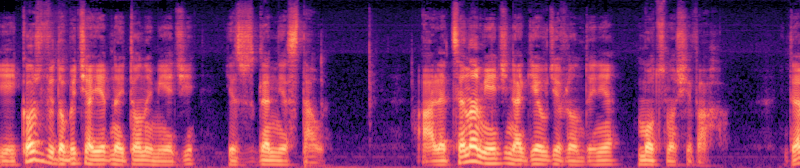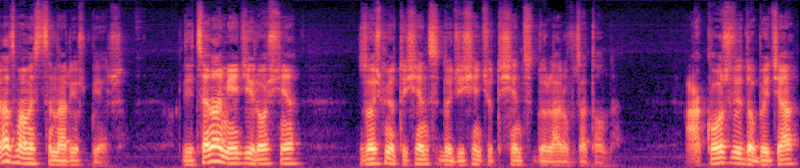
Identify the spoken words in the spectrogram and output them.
Jej koszt wydobycia jednej tony miedzi jest względnie stały ale cena miedzi na giełdzie w Londynie mocno się waha. I teraz mamy scenariusz pierwszy. Gdy cena miedzi rośnie z 8 tysięcy do 10 tysięcy dolarów za tonę, a koszt wydobycia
